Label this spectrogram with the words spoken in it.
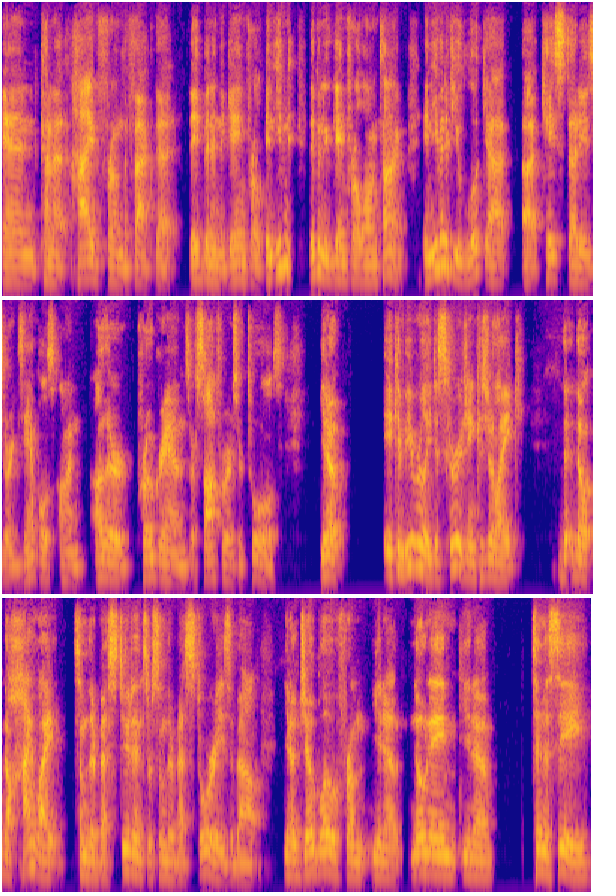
and kind of hide from the fact that they've been in the game for and even they've been in the game for a long time. And even if you look at uh, case studies or examples on other programs or softwares or tools you know it can be really discouraging because you're like they'll, they'll highlight some of their best students or some of their best stories about you know joe blow from you know no name you know tennessee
